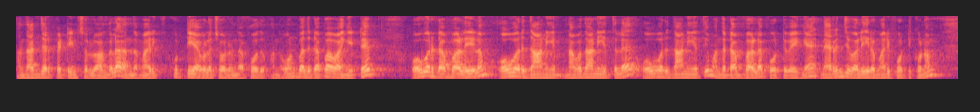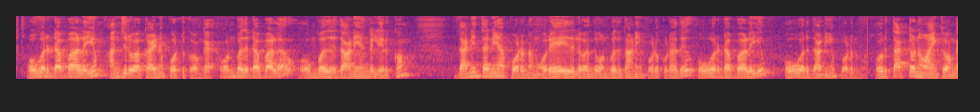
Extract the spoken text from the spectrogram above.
அந்த அஞ்சர் பெட்டின்னு சொல்லுவாங்கள்ல அந்த மாதிரி குட்டியாக எவ்வளோ சோறு இருந்தால் போதும். அந்த ஒன்பது டப்பா வாங்கிட்டு ஒவ்வொரு டப்பாலையிலும் ஒவ்வொரு தானியம் நவதானியத்தில் ஒவ்வொரு தானியத்தையும் அந்த டப்பாவில் போட்டு வைங்க. நிறைஞ்சு வழிகிற மாதிரி போட்டுக்கணும். ஒவ்வொரு டப்பாலையும் அஞ்சு ரூபா காயினும் போட்டுக்கோங்க. ஒன்பது டப்பாவில் ஒன்பது தானியங்கள் இருக்கும். தனித்தனியாக போடணும். ஒரே இதில் வந்து ஒன்பது தானியம் போடக்கூடாது. ஒவ்வொரு டப்பாலையும் ஒவ்வொரு தானியம் போடணும்? ஒரு தட்டொன்று வாங்கிக்கோங்க.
